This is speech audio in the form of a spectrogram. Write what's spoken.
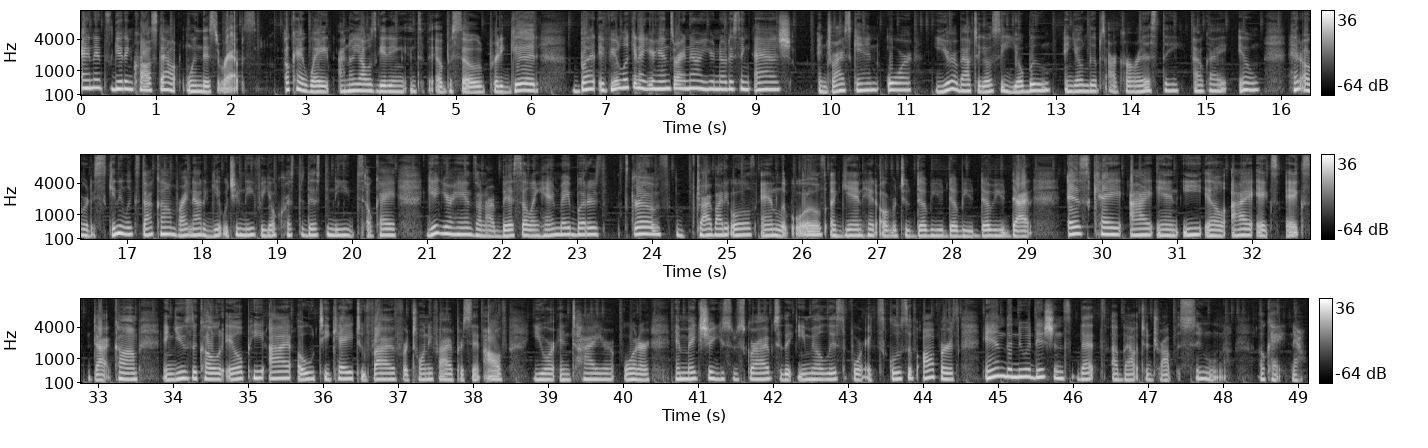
and it's getting crossed out when this wraps. Okay, wait, I know y'all was getting into the episode pretty good, but if you're looking at your hands right now, you're noticing ash and dry skin, or you're about to go see your boo and your lips are crusty, okay, ew, head over to skinnylicks.com right now to get what you need for your crusty dusty needs, okay? Get your hands on our best selling handmade butters, scrubs, dry body oils, and lip oils. Again, head over to www.skinelixx.com and use the code LPIOTK25 for 25% off your entire order. And make sure you subscribe to the email list for exclusive offers and the new additions that's about to drop soon. Okay, now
